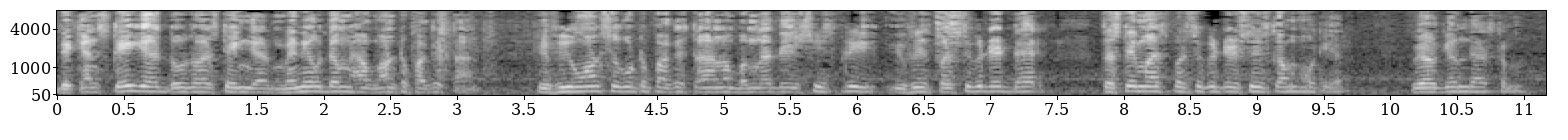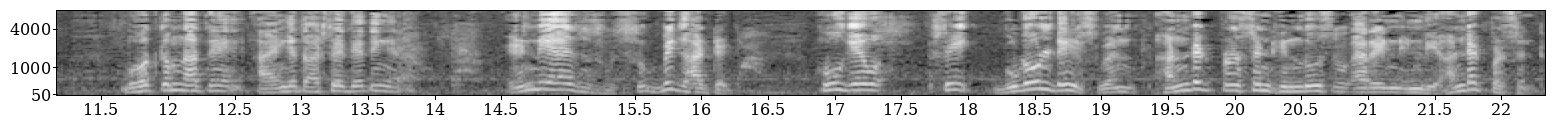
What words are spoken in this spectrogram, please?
They can stay here, those who are staying here. Many of them have gone to Pakistan. If he wants to go to Pakistan or Bangladesh, he is free. If he is persecuted there, Taslima is persecuted, she is come out here. We have given the ashram. बहुत कम आते हैं आएंगे तो आश्रय दे देंगे ना इंडिया इज बिग हार्टेड हु गेव सी गुड ओल्ड डेज व्हेन 100 परसेंट हिंदूज आर इन इंडिया 100 परसेंट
